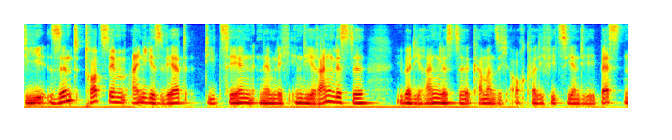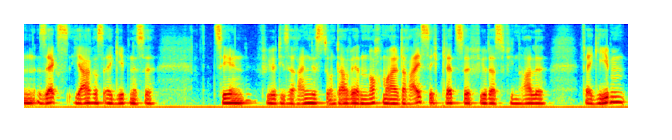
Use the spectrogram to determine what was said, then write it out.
die sind trotzdem einiges wert, die zählen nämlich in die Rangliste. Über die Rangliste kann man sich auch qualifizieren. Die besten sechs Jahresergebnisse zählen für diese Rangliste, und da werden noch mal 30 Plätze für das Finale vergeben.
